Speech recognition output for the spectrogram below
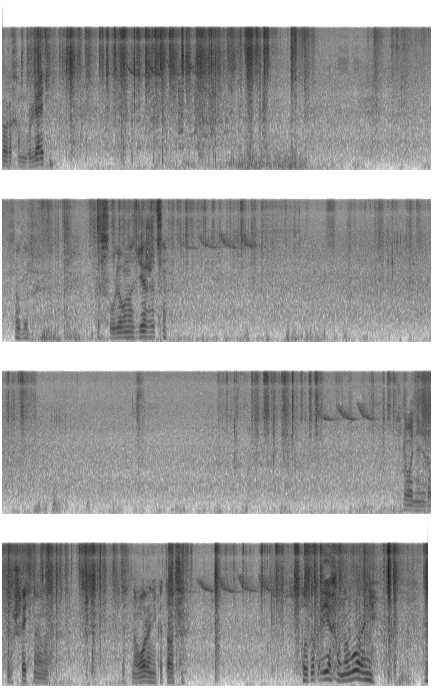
Шорохом гулять. Тут Косуля у нас держится. Сегодня где-то плюс 6, наверное. Сейчас на вороне катался. Только приехал на вороне.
